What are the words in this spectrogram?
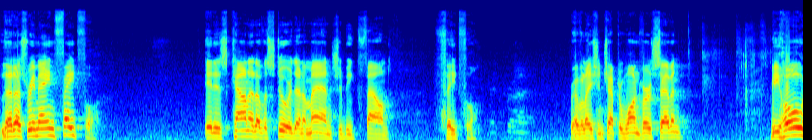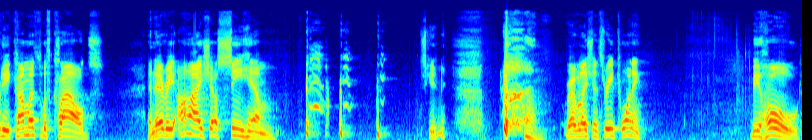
Let us remain faithful. It is counted of a steward that a man should be found faithful. Right. Revelation chapter 1, verse 7. Behold, he cometh with clouds, and every eye shall see him. Excuse me. Revelation 3:20. Behold,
